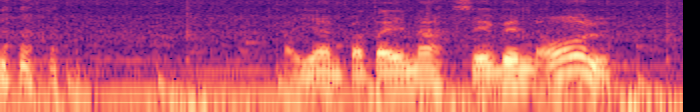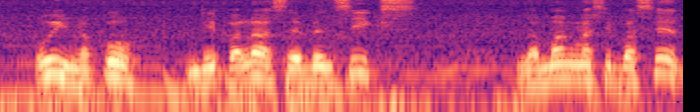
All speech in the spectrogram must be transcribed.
Ayan, patay na. 7 all. Uy, nako. Hindi pala. 7-6. Lamang na si Baset.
